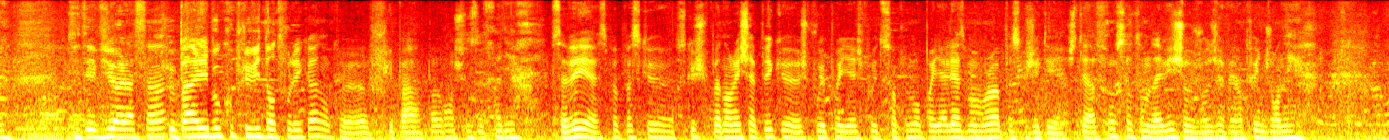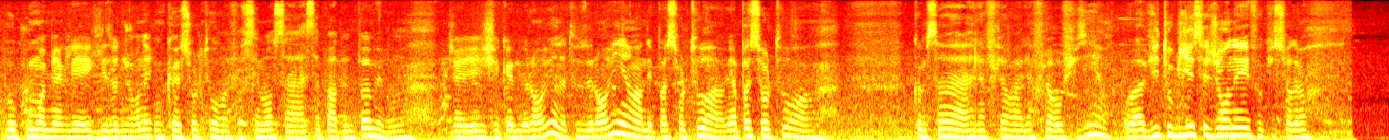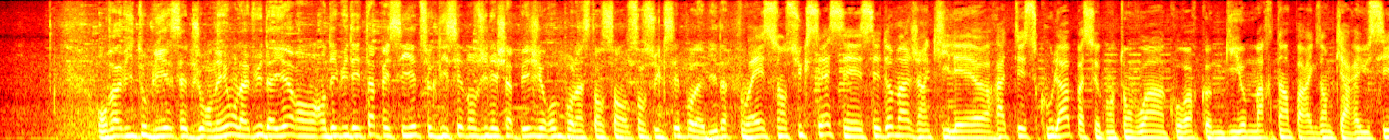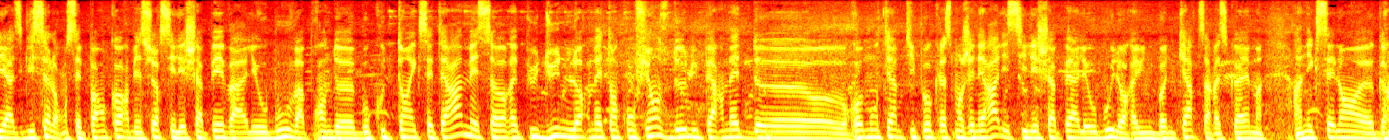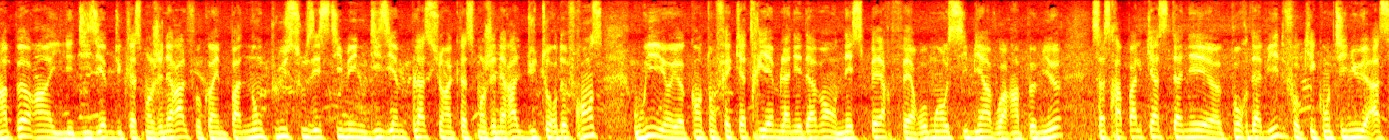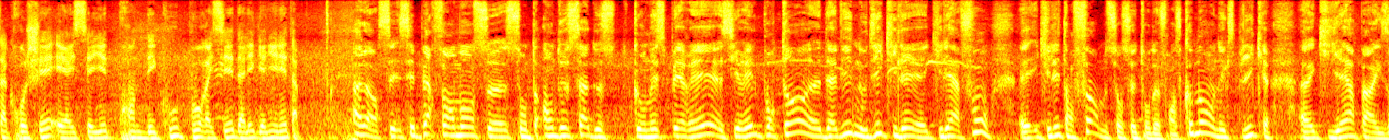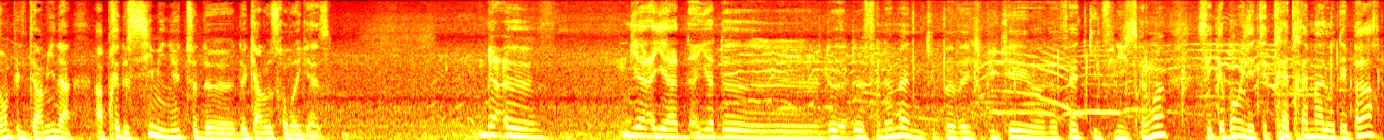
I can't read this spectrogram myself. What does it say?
du début à la fin. Je peux pas aller beaucoup plus vite dans tous les cas, donc euh, je n'ai pas, pas grand chose d'autre à dire. Vous savez, c'est pas parce que, parce que je suis pas dans l'échappée que je pouvais pas y aller. Je pouvais tout simplement pas y aller à ce moment-là parce que j'étais, j'étais à fond. Certes, à mon avis, j'avais un peu une journée beaucoup moins bien que les, les autres journées. Donc euh, sur le tour, forcément, ça, ça pardonne pas, mais bon, j'ai, quand même de l'envie. On a tous de l'envie. Hein. On n'est pas sur le tour, on vient pas sur le tour. Hein. Comme ça, la fleur, la fleur au fusil. Hein. On va vite oublier cette journée, focus sur demain. On va vite oublier cette journée. On l'a vu d'ailleurs en, début d'étape essayer de se glisser dans une échappée. Jérôme, pour l'instant, sans, succès pour David. Oui, sans succès, c'est dommage hein, qu'il ait euh, raté ce coup-là parce que quand on voit un coureur comme Guillaume Martin, par exemple, qui a réussi à se glisser, alors on ne sait pas encore, bien sûr, si l'échappée va aller au bout, va prendre euh, beaucoup de temps, etc. Mais ça aurait pu d'une le remettre en confiance, de lui permettre de euh, remonter un petit peu au classement général. Et si l'échappée allait au bout, il aurait une bonne carte. Ça reste quand même un excellent grimpeur. Hein. Il est dixième du classement général. Il faut quand même pas non plus sous-estimer une dixième place sur un classement général du Tour de France. Oui, euh, quand on fait quatrième l'année d'avant, on espère faire au moins aussi bien, voire un peu mieux. Ça ne sera pas le cas cette année euh, pour David. Il faut qu'il continue à s'accrocher et à essayer de prendre des coups pour essayer d'aller gagner une étape. Alors, ces, performances euh, sont en deçà de ce qu'on espérait, Cyril. Pourtant, David nous dit qu'il est, qu'il est à fond et qu'il est en forme sur ce Tour de France. Comment on explique qu'hier, par exemple, il termine à, près de 6 minutes de, Carlos Rodriguez? Bien, il y a, deux, phénomènes qui peuvent expliquer euh, le fait qu'il finisse très loin. C'est que d'abord, il était très très mal au départ.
